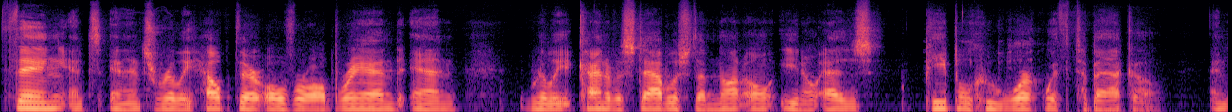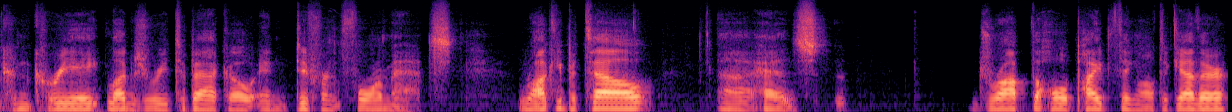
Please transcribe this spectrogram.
thing. And, and it's really helped their overall brand and really kind of established them not only you know as people who work with tobacco and can create luxury tobacco in different formats. Rocky patel uh, has dropped the whole pipe thing altogether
